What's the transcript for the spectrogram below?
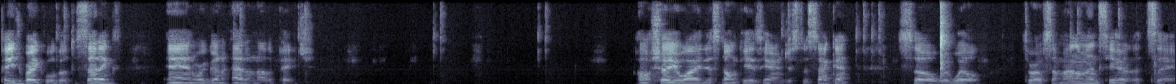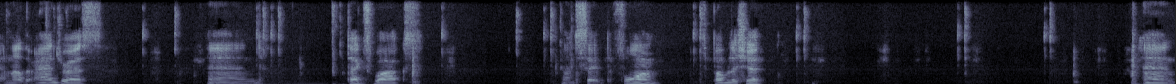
page break, we'll go to settings and we're going to add another page. I'll show you why this donkey is here in just a second. So we will throw some elements here. Let's say another address and text box. And save the form. Let's publish it. And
